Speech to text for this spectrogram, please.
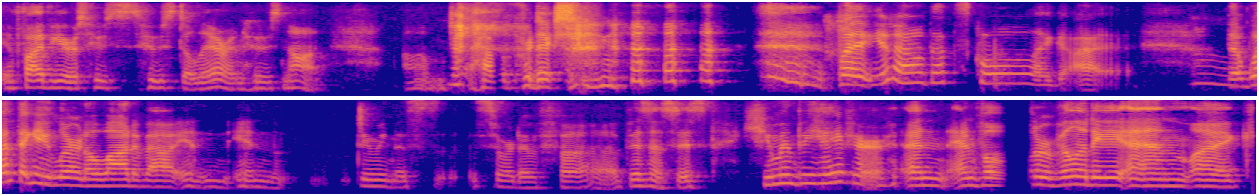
in five years who's who's still there and who's not um, have a prediction but you know that's cool like i the one thing you learn a lot about in in doing this sort of uh, business is human behavior and and vulnerability and like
